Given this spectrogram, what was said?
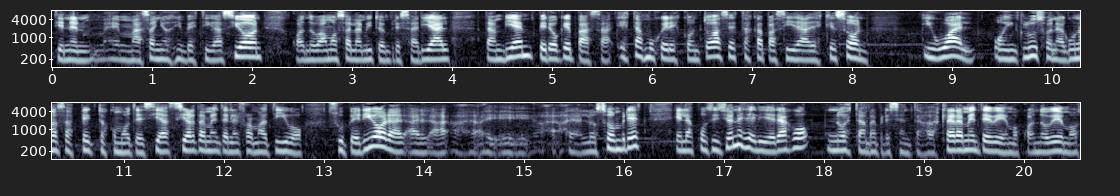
tienen eh, más años de investigación. Cuando vamos al ámbito empresarial también. Pero ¿qué pasa? Estas mujeres con todas estas capacidades que son igual o incluso en algunos aspectos, como te decía, ciertamente en el formativo superior a, los hombres, en las posiciones de liderazgo no están representadas. Claramente vemos, cuando vemos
